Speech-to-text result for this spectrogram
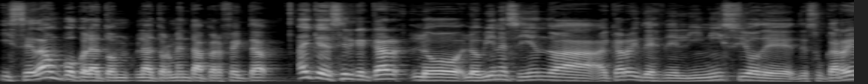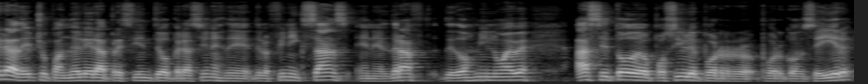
y se da un poco la, tormenta perfecta. Hay que decir que Kerr lo, viene siguiendo a, Curry desde el inicio de, su carrera. De hecho, cuando él era presidente de operaciones de, los Phoenix Suns en el draft de 2009, hace todo lo posible por, conseguir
